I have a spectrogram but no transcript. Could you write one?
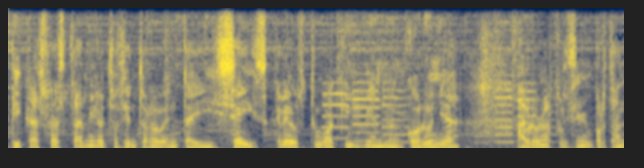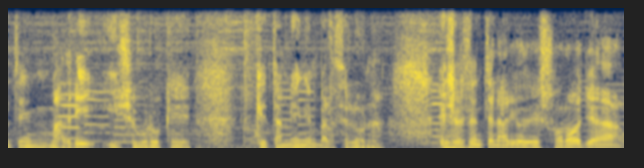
Picasso hasta 1896, creo, estuvo aquí viviendo en Coruña. Habrá una exposición importante en Madrid y seguro que, que también en Barcelona. Es el centenario de Sorolla,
